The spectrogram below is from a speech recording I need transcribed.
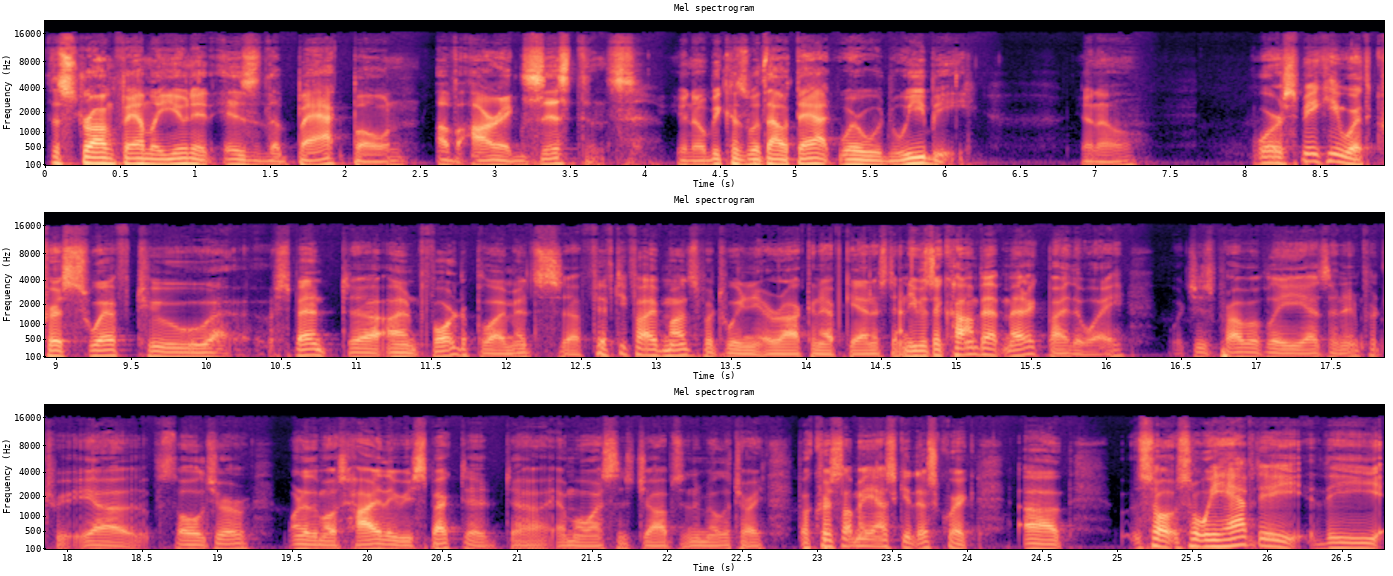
the strong family unit is the backbone of our existence. You know, because without that, where would we be? You know. We're speaking with Chris Swift, who uh, spent uh, on four deployments, uh, 55 months between Iraq and Afghanistan. He was a combat medic, by the way which is probably as an infantry uh, soldier one of the most highly respected uh, MOS's jobs in the military. But Chris, let me ask you this quick. Uh, so, so we have the the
